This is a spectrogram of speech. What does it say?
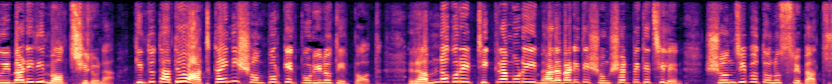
দুই বাড়িরই মত ছিল না, কিন্তু তাতেও আটকায়নি সম্পর্কের পরিণতির পথ। রামনগরের ঠিকরা মোড়ে এই ভাড়া বাড়িতে সংসার পেতেছিলেন সঞ্জীব ও তনুশ্রী পাত্র।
